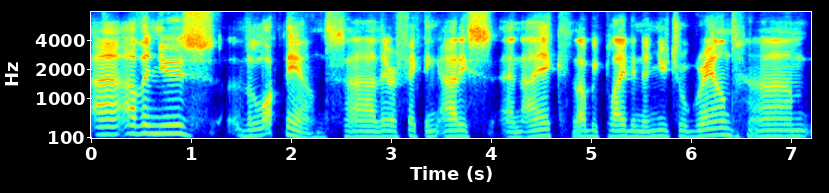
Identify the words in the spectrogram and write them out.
Uh, other news: the lockdowns. Uh, they're affecting Aris and AEK. They'll be played in a neutral ground. Um,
